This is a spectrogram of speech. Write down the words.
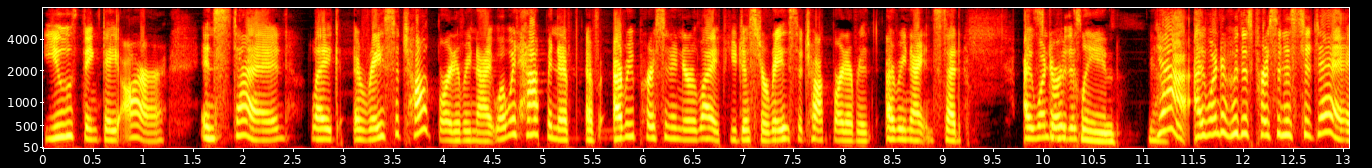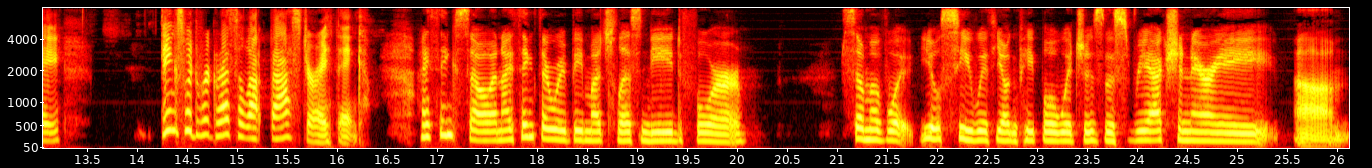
you think they are. Instead, like erase a chalkboard every night. What would happen if, if every person in your life you just erased a chalkboard every every night instead? I wonder who this clean. yeah, I wonder who this person is today. Things would regress a lot faster, I think. I think so. And I think there would be much less need for some of what you'll see with young people, which is this reactionary um,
